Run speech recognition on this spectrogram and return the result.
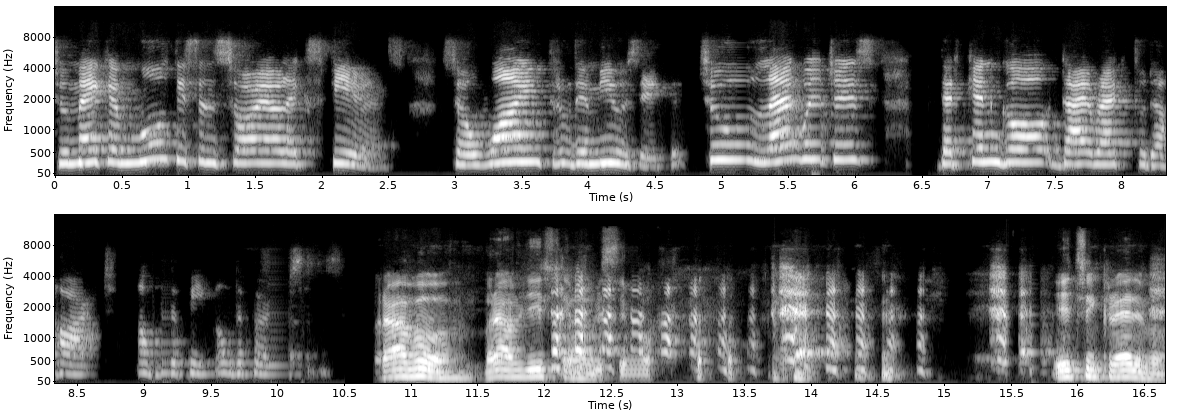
to make a multisensorial experience. So wine through the music two languages that can go direct to the heart of the people of the persons bravo bravissimo it's incredible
